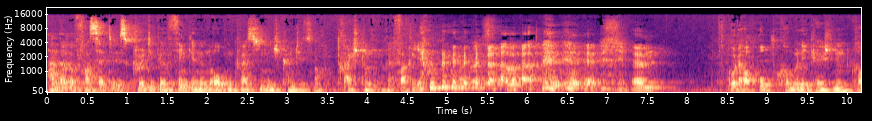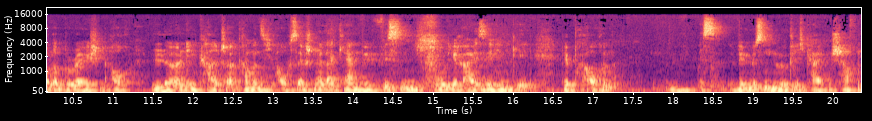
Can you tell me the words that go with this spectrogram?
andere Facette ist Critical Thinking and Open Questioning. Ich könnte jetzt noch drei Stunden referieren. Aber, äh, ähm, oder auch Open Communication, Collaboration, auch Learning Culture kann man sich auch sehr schnell erklären. Wir wissen nicht, wo die Reise hingeht. Wir brauchen, es, wir müssen Möglichkeiten schaffen,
